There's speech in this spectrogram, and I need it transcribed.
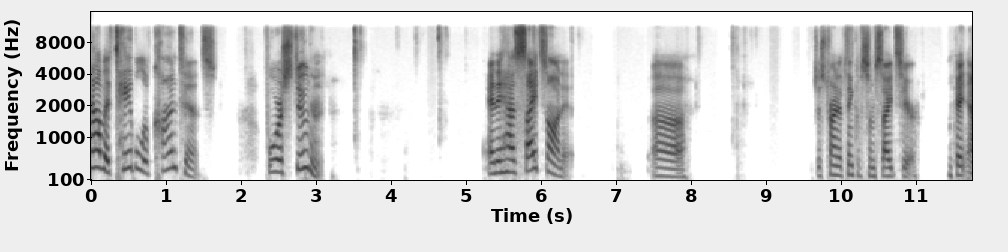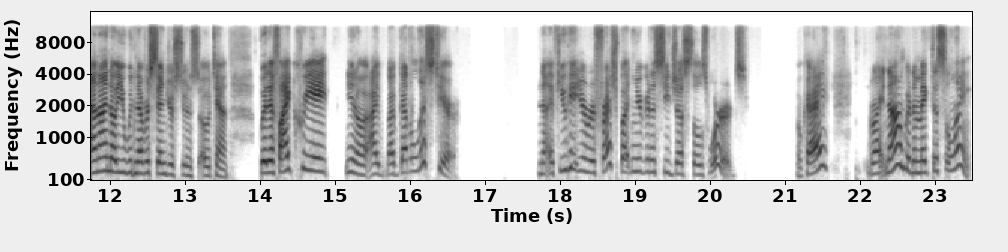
have a table of contents for a student and it has sites on it, uh, just trying to think of some sites here. Okay, and I know you would never send your students to OTAN, but if I create, you know, I, I've got a list here. Now, if you hit your refresh button, you're going to see just those words. Okay, right now I'm going to make this a link.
